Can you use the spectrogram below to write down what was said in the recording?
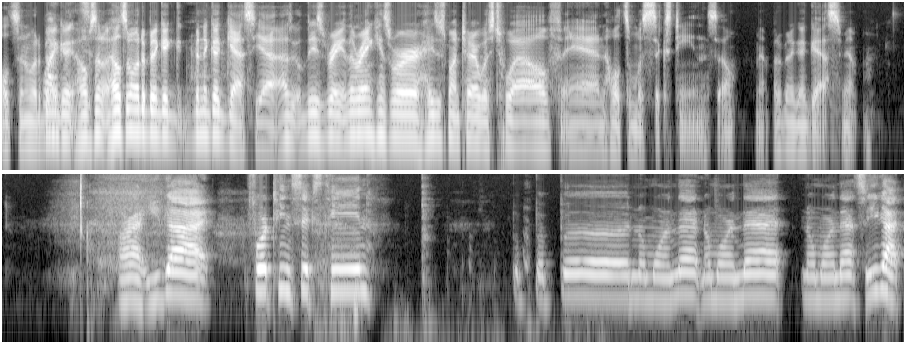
Hultzen would have been a good it's- Hultzen, Hultzen would have been a good, been a good guess. Yeah, these ra- the rankings were Jesus Montero was twelve and Hultzen was sixteen, so yeah, would have been a good guess. Yeah. All right, you got 14, 16. Bu-bu-bu, No more than that. No more than that. No more than that. So you got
